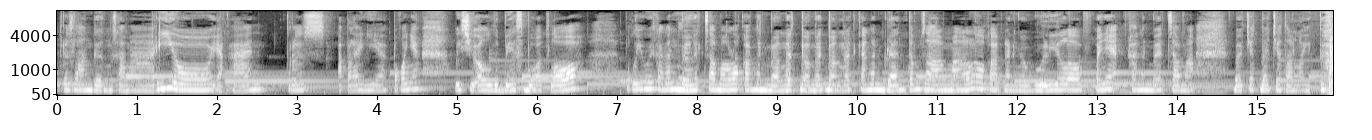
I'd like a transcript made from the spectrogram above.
Terus langgeng sama Rio ya kan terus apalagi ya pokoknya wish you all the best buat lo pokoknya gue kangen banget sama lo kangen banget banget banget kangen berantem sama lo kangen ngebully lo pokoknya kangen banget sama bacot-bacotan lo itu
